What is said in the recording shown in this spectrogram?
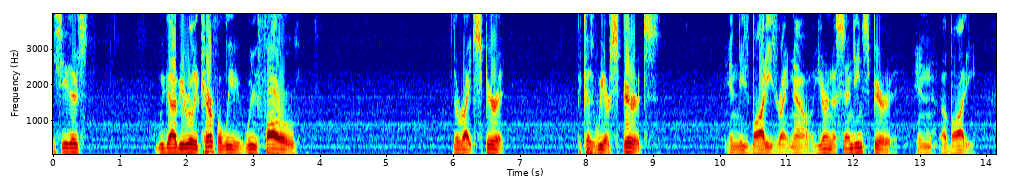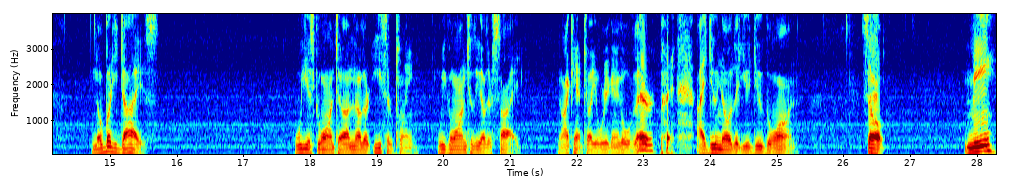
You see, there's we got to be really careful. We we follow the right spirit because we are spirits in these bodies right now. You're an ascending spirit in a body. Nobody dies. We just go on to another ether plane. We go on to the other side. Now, I can't tell you where you're going to go over there, but I do know that you do go on. So, me,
